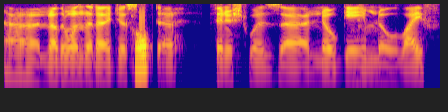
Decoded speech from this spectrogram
Uh, another one that I just Cool. uh, finished was uh, No Game, No Life,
